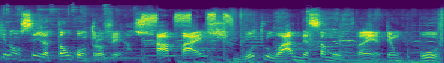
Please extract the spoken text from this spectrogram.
Que não seja tão controverso. Rapaz, do outro lado dessa montanha tem um povo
